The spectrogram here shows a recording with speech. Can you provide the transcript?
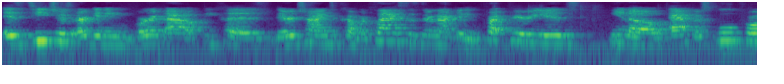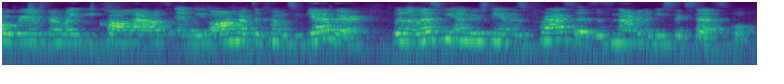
is teachers are getting burnt out because they're trying to cover classes, they're not getting prep periods, you know, after school programs there might be call outs and we all have to come together but unless we understand this process, it's not going to be successful.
